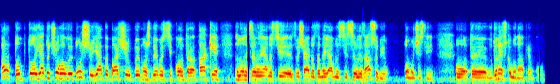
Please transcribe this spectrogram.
Так? Тобто я до чого веду, що я би бачив би можливості контратаки, ну за наявності, звичайно, за наявності сили засобів, в тому числі, от е, в Донецькому напрямку.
